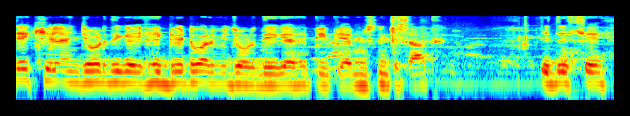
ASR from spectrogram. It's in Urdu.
دیکھیے لائن جوڑ دی گئی ہے، گیٹ وال بھی جوڑ دی گئے ہے، پی پی آر مشین کے ساتھ۔ یہ دیکھیے۔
